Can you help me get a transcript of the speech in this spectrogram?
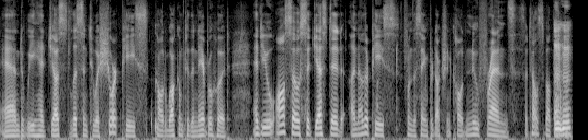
And we had just listened to a short piece called Welcome to the Neighborhood. And you also suggested another piece from the same production called New Friends. So tell us about that. Mm-hmm.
